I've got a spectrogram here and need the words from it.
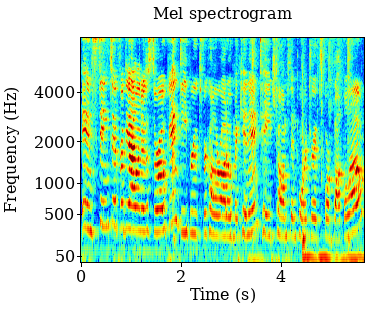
Instinctive for the Islanders of Sorokin, Deep Roots for Colorado of MacKinnon, Tage Thompson Portraits for Buffalo.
